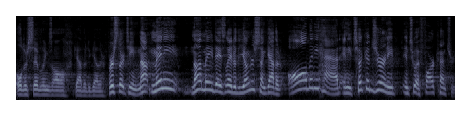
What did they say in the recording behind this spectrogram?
older siblings all gathered together. Verse 13, not many, not many days later, the younger son gathered all that he had and he took a journey into a far country.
